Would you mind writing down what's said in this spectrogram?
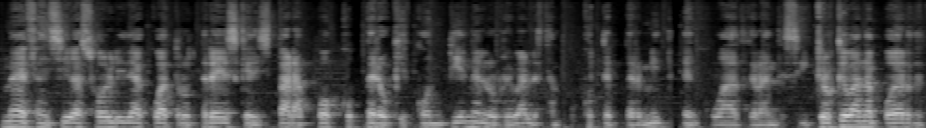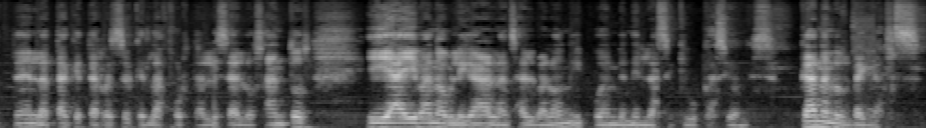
una defensiva sólida, 4-3, que dispara poco, pero que contiene a los rivales. Tampoco te permiten jugadas grandes. Y creo que van a poder detener el ataque terrestre, que es la fortaleza de los Santos. Y ahí van a obligar a lanzar el balón y pueden venir las equivocaciones. Ganan los Bengals.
